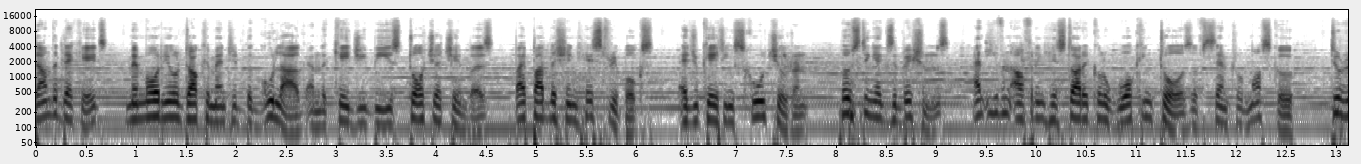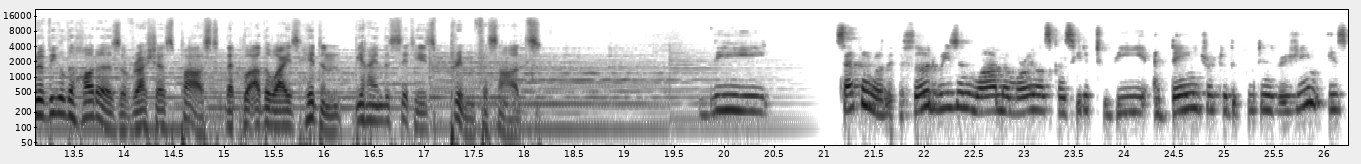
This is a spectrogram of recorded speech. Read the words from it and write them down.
Down the decades, Memorial documented the Gulag and the KGB's torture chambers by publishing history books, educating school children, hosting exhibitions, and even offering historical walking tours of central Moscow to reveal the horrors of Russia's past that were otherwise hidden behind the city's prim facades. The second or the third reason why Memorial is considered to be a danger to the Putin's regime is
